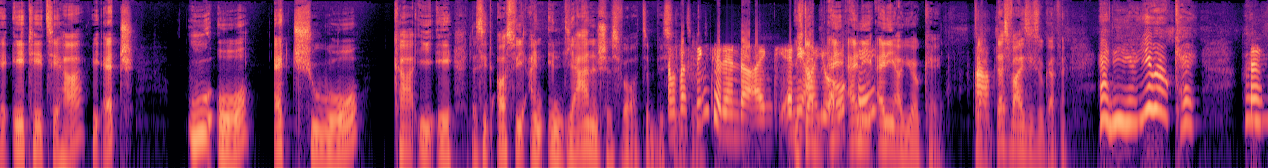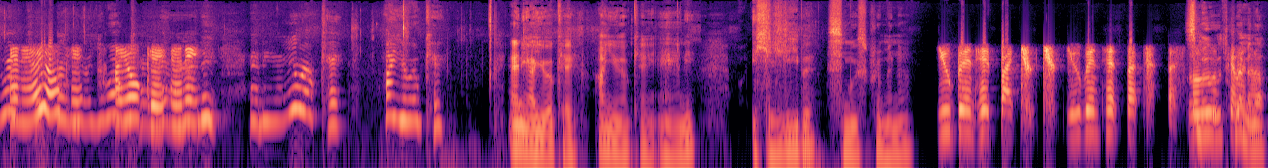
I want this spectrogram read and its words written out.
E-T-C-H, wie Edge, U-O, Echuo, K-I-E. Das sieht aus wie ein indianisches Wort, so ein bisschen. Aber was so. singt ihr denn da eigentlich? Annie, Ich are you okay? Annie, Annie, are you okay? Ja, Ah. das weiß ich sogar. Annie, are you okay? Annie, are you okay? Are you okay, Annie? Annie, are you okay? Are you okay? Annie, are you okay? Are you okay, Annie? Ich liebe Smooth Criminal. You've been hit by, you've been hit by a smooth, Smooth criminal.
